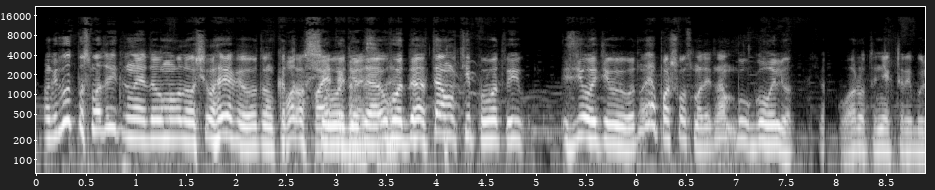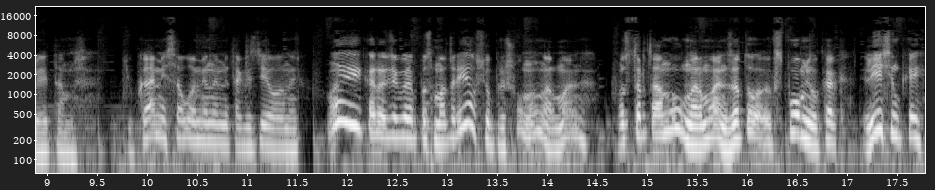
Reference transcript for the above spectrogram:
Он говорит, вот посмотрите на этого молодого человека, вот он катался вот сегодня, трассе, да, да, вот, да, там, типа, вот, и сделайте вывод. Ну, я пошел смотреть, там был голый лед. Ворота некоторые были там тюками соломенными так сделаны. Ну и, короче говоря, посмотрел, все, пришел, ну, нормально. Он стартанул, нормально. Зато вспомнил, как лесенкой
